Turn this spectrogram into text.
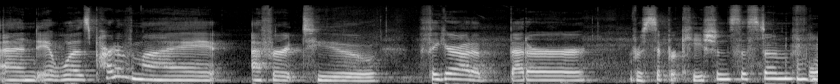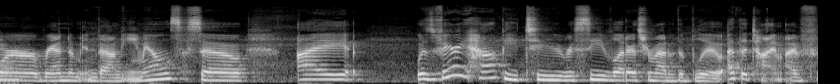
and it was part of my effort to figure out a better reciprocation system mm-hmm. for random inbound emails. So I was very happy to receive letters from out of the blue at the time. I've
